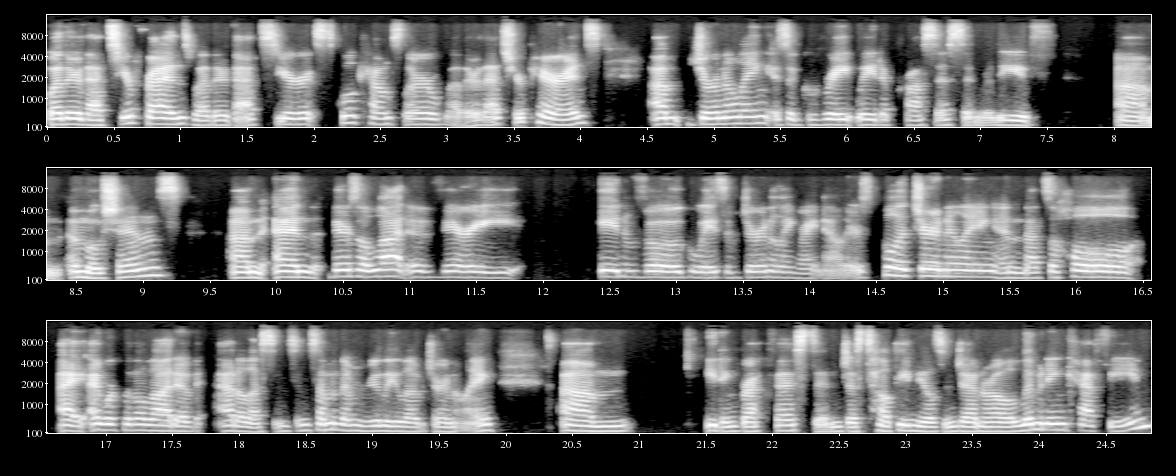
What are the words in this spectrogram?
whether that's your friends, whether that's your school counselor, whether that's your parents. Um, journaling is a great way to process and relieve um, emotions. Um, and there's a lot of very in vogue ways of journaling right now. There's bullet journaling, and that's a whole. I, I work with a lot of adolescents, and some of them really love journaling. Um, eating breakfast and just healthy meals in general, limiting caffeine.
